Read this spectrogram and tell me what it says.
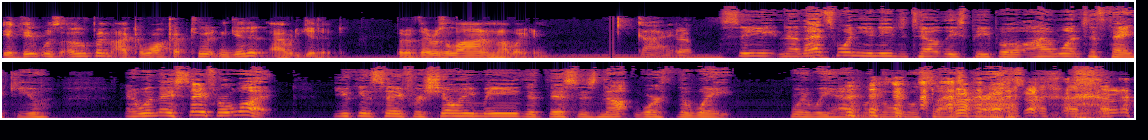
if it was open, I could walk up to it and get it. I would get it. But if there was a line, I'm not waiting. Got it. Yep. See, now that's when you need to tell these people, I want to thank you. And when they say for what, you can say for showing me that this is not worth the wait when we have a normal size crowd.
